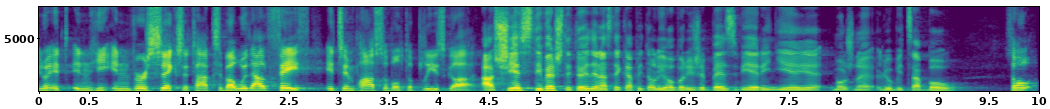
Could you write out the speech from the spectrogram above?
you know, it, in, he, in verse 6, it talks about without faith, it's impossible to please God. A šiestý verš tejto 11. kapitoly hovorí, že bez viery nie je možné ľúbiť sa Bohu. So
